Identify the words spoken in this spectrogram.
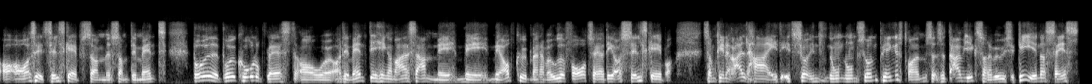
og, og også et selskab som, som Demand. Både, både Koloplast og, og Demand, det hænger meget sammen med, med, med opkøb, man har været ude at foretage, og det er også selskaber, som generelt har et, et, et, et, nogle, nogle sunde pengestrømme, så, så der er vi ikke så nervøse. GN og SAS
